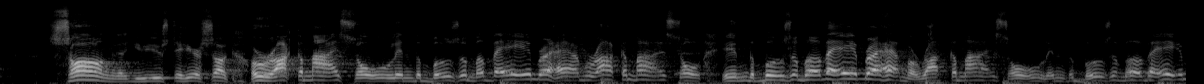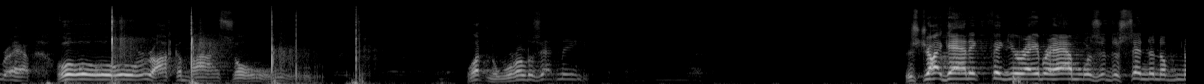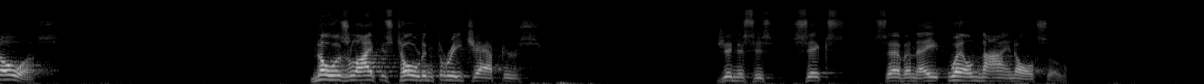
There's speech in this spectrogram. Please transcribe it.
song that you used to hear sung rock of my soul in the bosom of abraham rock of my soul in the bosom of abraham rock of my soul in the bosom of abraham. Oh rock of my soul. What in the world does that mean? This gigantic figure abraham was a descendant of noah's. Noah's life is told in three chapters Genesis 6, 7, 8, well, 9 also.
